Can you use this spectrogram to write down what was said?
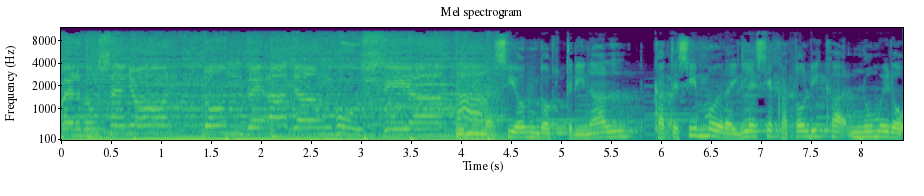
perdón, Señor. Donde haya angustia. Iluminación doctrinal, Catecismo de la Iglesia Católica número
